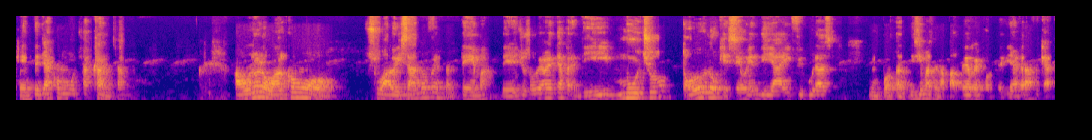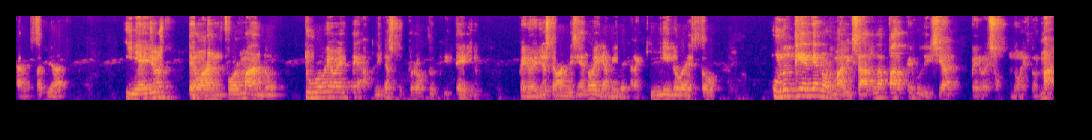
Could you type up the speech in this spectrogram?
gente ya con mucha cancha, a uno lo van como suavizando frente al tema. De ellos obviamente aprendí mucho, todo lo que sé hoy en día. Hay figuras importantísimas en la parte de reportería gráfica acá en esta ciudad. Y ellos te van formando. Tú obviamente aplicas tu propio criterio, pero ellos te van diciendo, oiga, mire, tranquilo, esto... Uno tiende a normalizar la parte judicial, pero eso no es normal.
